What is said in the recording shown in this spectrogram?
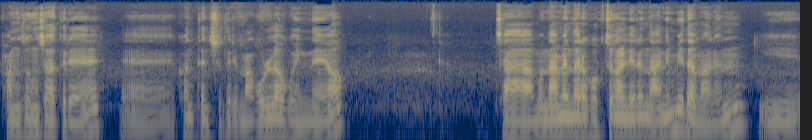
방송사들의 예, 컨텐츠들이 막 올라오고 있네요. 자, 뭐 남의 나라 걱정할 일은 아닙니다만은 이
